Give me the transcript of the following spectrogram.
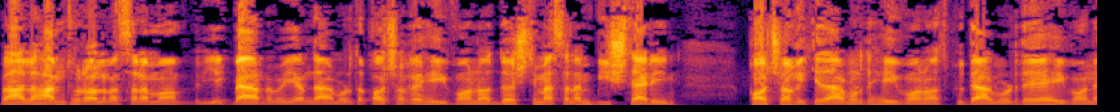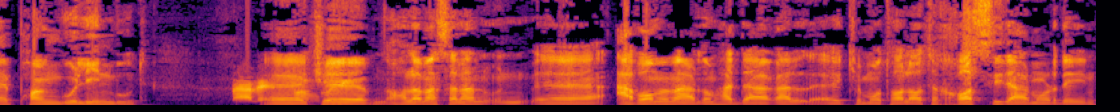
بله همینطور. حالا مثلا ما یک برنامه هم در مورد قاچاق حیوانات داشتیم. مثلا بیشترین قاچاقی که در مورد حیوانات بود در مورد حیوان پانگولین بود. بله که حالا مثلا عوام مردم حداقل که مطالعات خاصی در مورد این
